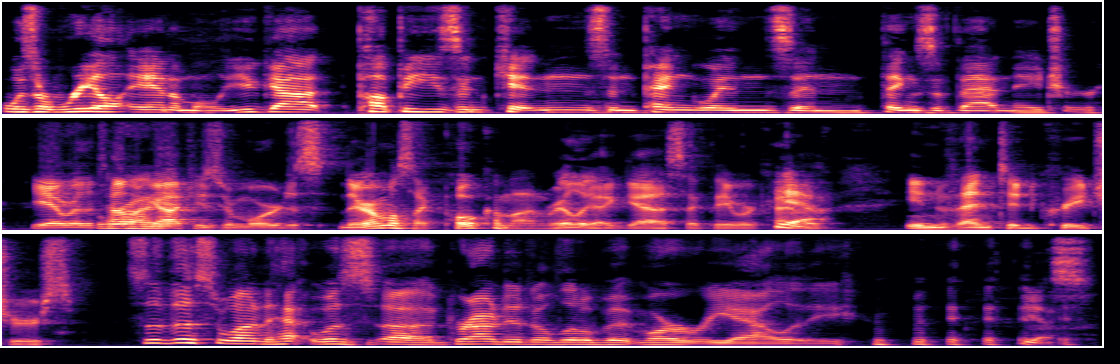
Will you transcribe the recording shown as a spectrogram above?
was a real animal. You got puppies and kittens and penguins and things of that nature. yeah, where the Right. Tamagotchis are more just, they're almost like Pokemon, really, I guess. Like they were kind Yeah. of invented creatures. So this one ha- was uh, grounded a little bit more reality. yes.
